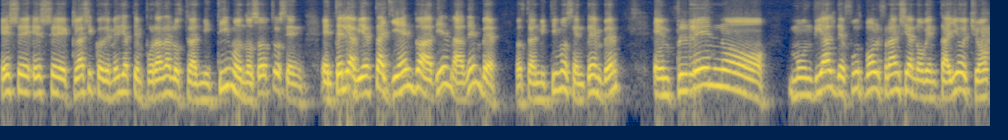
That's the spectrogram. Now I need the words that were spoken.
ese, ese clásico de media temporada lo transmitimos nosotros en, en teleabierta yendo a, a Denver. Los transmitimos en Denver en pleno Mundial de Fútbol Francia 98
